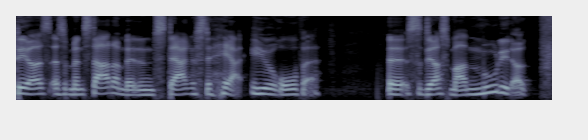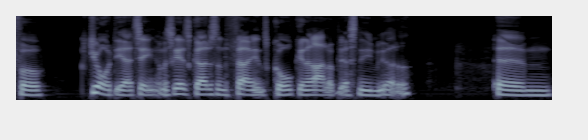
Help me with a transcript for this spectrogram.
Det er også, altså man starter med den stærkeste her i Europa. Øh, så det er også meget muligt at få gjort de her ting. Og man skal helst gøre det sådan, før ens gode generaler bliver snigmyrdet. Øhm,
